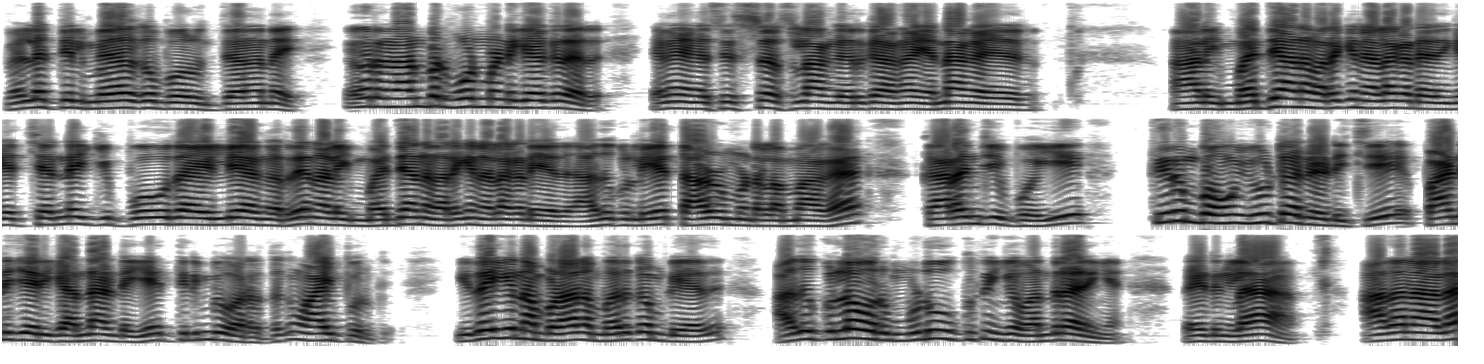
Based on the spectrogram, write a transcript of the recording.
வெள்ளத்தில் மேக போகும் சென்னை. ஒரு நண்பர் ஃபோன் பண்ணி கேட்குறாரு எங்க எங்கள் சிஸ்டர்ஸ்லாம் அங்கே இருக்காங்க. என்னங்க நாளைக்கு மத்தியானம் வரைக்கும் நிலை கிடையாதுங்க சென்னைக்கு போகுதா இல்லையாங்கிறதே நாளைக்கு மத்தியானம் வரைக்கும் நிலை கிடையாது. அதுக்குள்ளேயே தாழ்வு மண்டலமாக கரைஞ்சி போய் திரும்பவும் யூட்டர்ன் அடித்து பாண்டிச்சேரிக்கு அந்தாண்டையே திரும்பி வர்றதுக்கும் வாய்ப்பு இருக்குது இதையும் நம்மளால் மறுக்க முடியாது. அதுக்குள்ளே ஒரு முடிவுக்கு நீங்கள் வந்துடாதீங்க ரைட்டுங்களா? அதனால்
